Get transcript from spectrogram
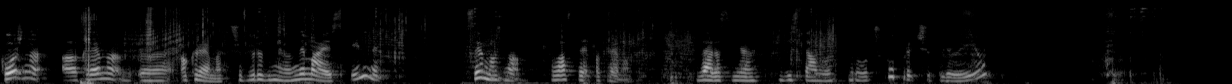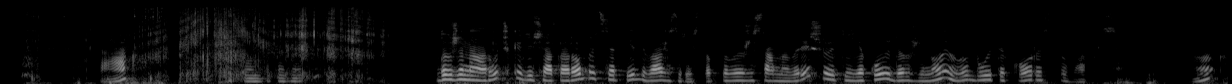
Кожна окремо, е, окремо, щоб ви розуміли, немає спільних. Все можна класти окремо. Зараз я дістану ручку, причеплю її. Так. Вам показати? Довжина ручки, дівчата, робиться під ваш зріст. Тобто ви вже саме вирішуєте, якою довжиною ви будете користуватися. Так.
